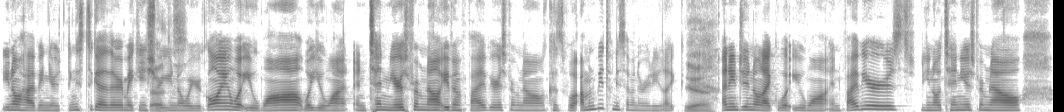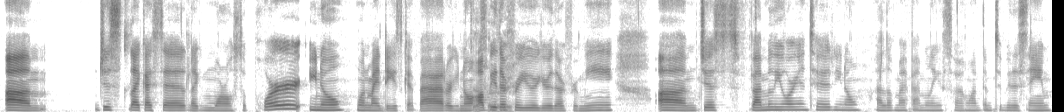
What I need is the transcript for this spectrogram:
you know, having your things together, making sure you know where you're going, what you want, what you want in 10 years from now, even five years from now. Cause well, I'm going to be 27 already. Like, yeah. I need you to know like what you want in five years, you know, 10 years from now. Um, just like I said, like moral support, you know, when my days get bad or, you know, I'll be there for you, you're there for me. Um, just family oriented, you know, I love my family, so I want them to be the same.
